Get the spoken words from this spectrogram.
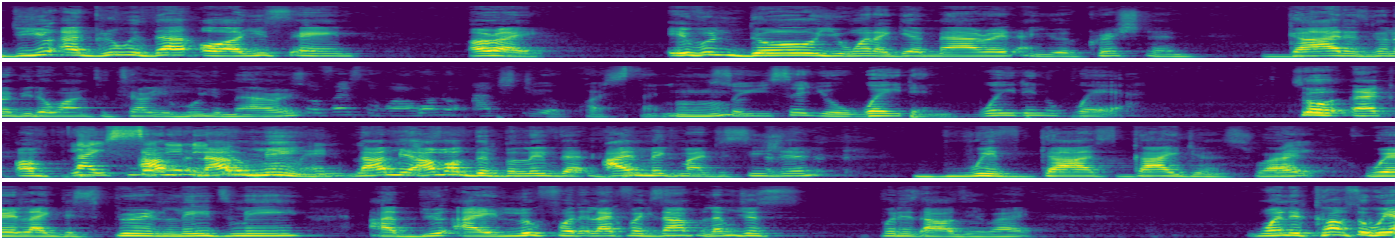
do you agree with that? Or are you saying, all right, even though you want to get married and you're a Christian, God is going to be the one to tell you who you marry? So first of all, I want to ask you a question. Mm-hmm. So you said you're waiting. Waiting where? So like um, like sitting I'm, not me, not me. I'm of the belief that I make my decision with God's guidance, right? right? Where like the Spirit leads me. I I look for the like for example. Let me just put this out there, right? When it comes to we,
